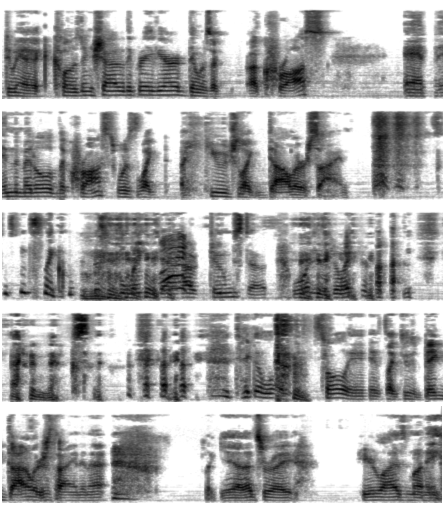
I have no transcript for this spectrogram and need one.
doing a closing shot of the graveyard, there was a, a cross, and in the middle of the cross was like a huge like dollar sign. it's like this blinked out tombstone. What is going on? I don't know. Take a look. It's totally it's like this big dollar sign in it. It's like, yeah, that's right. Here lies money.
